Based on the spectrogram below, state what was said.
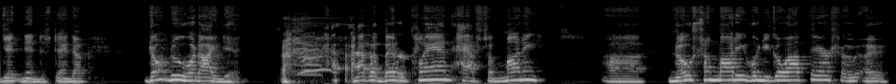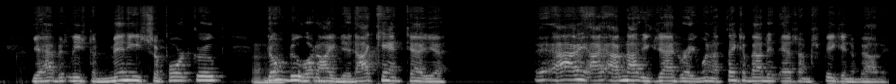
getting into stand up, don't do what I did. have a better plan, have some money, uh, know somebody when you go out there. So uh, you have at least a mini support group. Uh-huh. Don't do what I did. I can't tell you. I, I, am not exaggerating. When I think about it as I'm speaking about it,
